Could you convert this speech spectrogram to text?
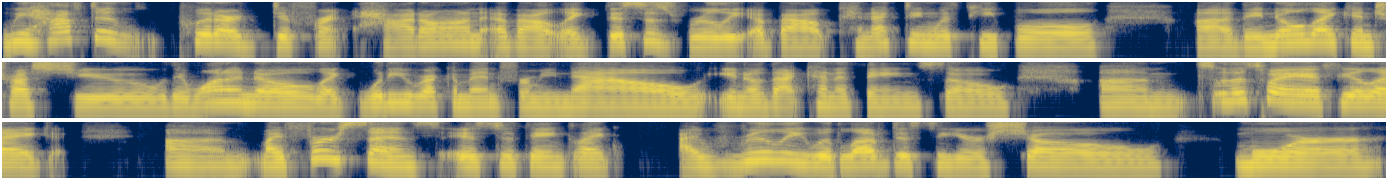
we have to put our different hat on about like this is really about connecting with people uh, they know like and trust you they want to know like what do you recommend for me now you know that kind of thing. So um so that's why i feel like um my first sense is to think like i really would love to see your show more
